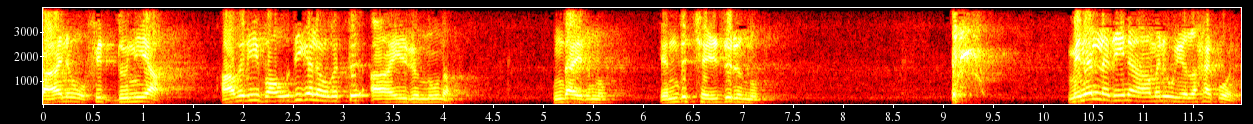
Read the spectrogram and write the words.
കാനു ഫിദ് ദുനിയ. അവർ ഈ ഭൗതിക ലോകത്ത് ആയിരുന്നു എന്തായിരുന്നു? എന്ത് ചെയ്തിരുന്നു? മിനല്ലദീന ആമനു യൽഹക്കൂൻ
